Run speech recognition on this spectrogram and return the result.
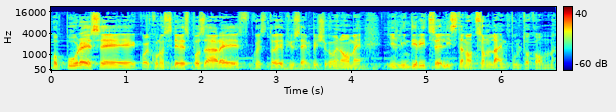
oppure se qualcuno si deve sposare, questo è più semplice come nome, l'indirizzo è listanozonline.com.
